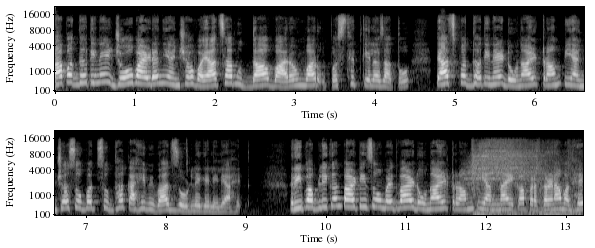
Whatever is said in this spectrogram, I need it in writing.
ज्या पद्धतीने जो बायडन यांच्या वयाचा मुद्दा वारंवार उपस्थित केला जातो त्याच पद्धतीने डोनाल्ड ट्रम्प यांच्यासोबत सुद्धा काही विवाद जोडले गेलेले आहेत. रिपब्लिकन पार्टीचे उमेदवार डोनाल्ड ट्रम्प यांना एका प्रकरणामध्ये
